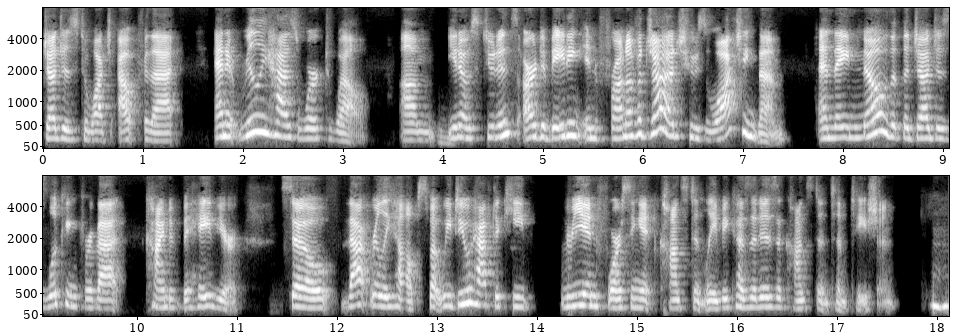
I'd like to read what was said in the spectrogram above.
judges to watch out for that, and it really has worked well. Um, you know, students are debating in front of a judge who's watching them, and they know that the judge is looking for that kind of behavior. So that really helps. But we do have to keep reinforcing it constantly because it is a constant temptation. Mm-hmm.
